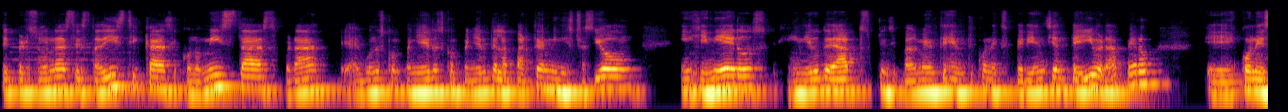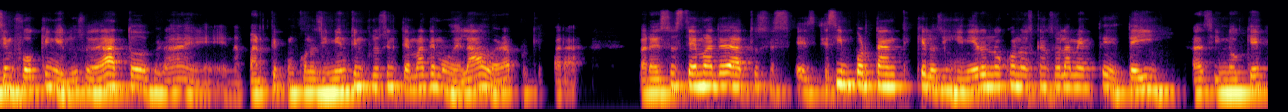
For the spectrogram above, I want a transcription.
de personas estadísticas, economistas, ¿verdad? Eh, algunos compañeros, compañeros de la parte de administración, ingenieros, ingenieros de datos, principalmente gente con experiencia en TI, ¿verdad? Pero eh, con ese enfoque en el uso de datos, ¿verdad? en la parte con conocimiento incluso en temas de modelado, ¿verdad? Porque para para estos temas de datos es, es, importante que los ingenieros no conozcan solamente TI, sino que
